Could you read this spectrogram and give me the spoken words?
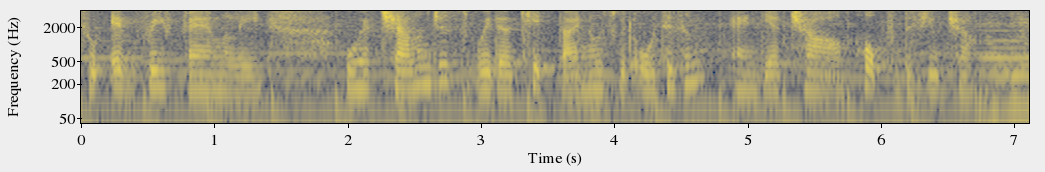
to every family who have challenges with a kid diagnosed with autism and their child hope for the future.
